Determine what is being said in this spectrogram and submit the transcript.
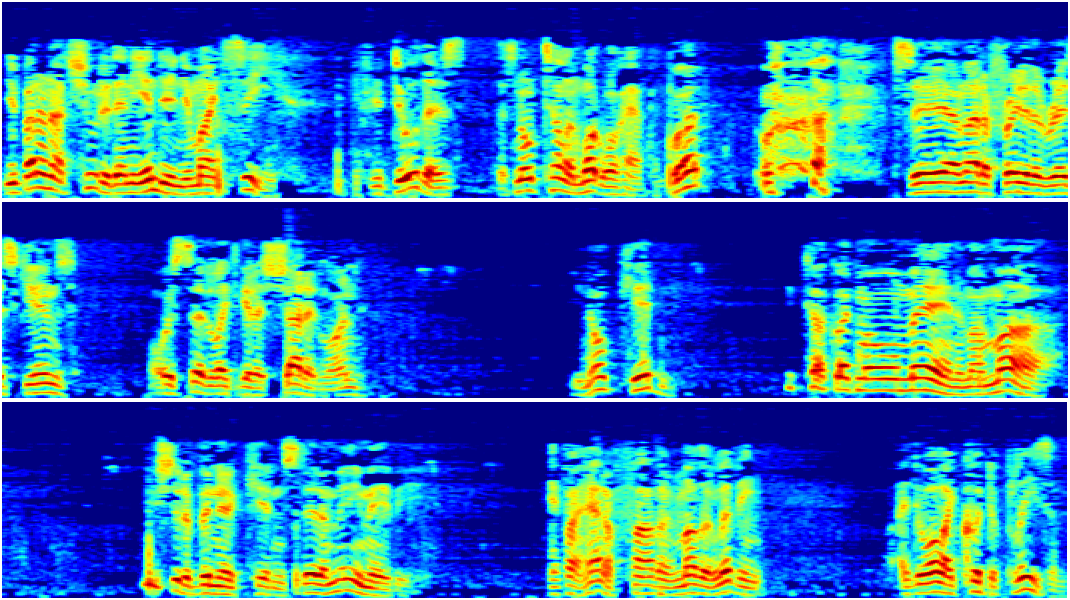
you'd better not shoot at any Indian you might see. If you do, there's there's no telling what will happen. What? Say, I'm not afraid of the Redskins. Always said I'd like to get a shot at one. You know, kid, you talk like my old man and my ma. You should have been their kid instead of me, maybe. If I had a father and mother living, I'd do all I could to please them.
